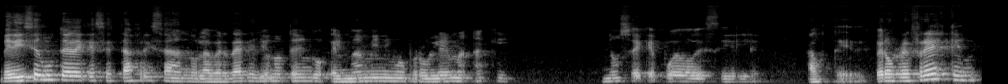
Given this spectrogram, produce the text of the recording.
Me dicen ustedes que se está frizando. La verdad es que yo no tengo el más mínimo problema aquí. No sé qué puedo decirle a ustedes. Pero refresquen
